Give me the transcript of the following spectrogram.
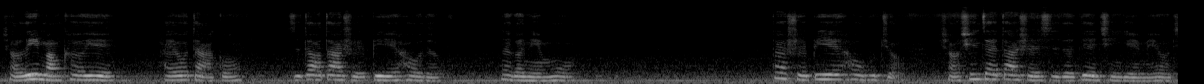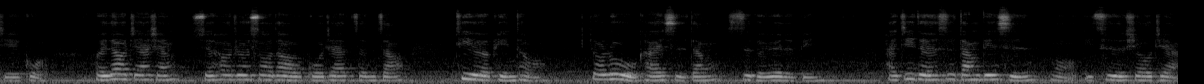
小丽忙课业，还有打工。直到大学毕业后的那个年末，大学毕业后不久。小新在大学时的恋情也没有结果，回到家乡，随后就受到国家征召，剃了平头，就入伍开始当四个月的兵。还记得是当兵时某一次休假，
